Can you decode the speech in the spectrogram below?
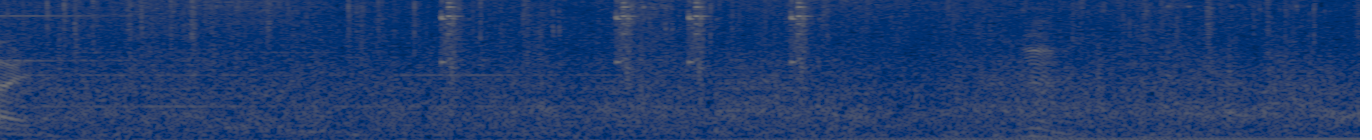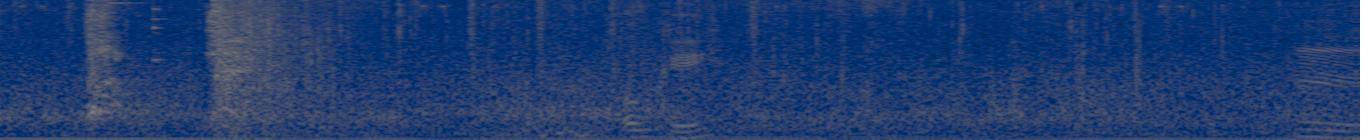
Shard. Hmm. Okay. Hmm.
